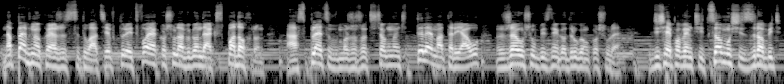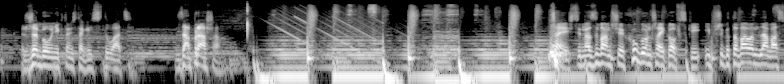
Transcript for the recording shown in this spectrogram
Na pewno kojarzysz sytuację, w której twoja koszula wygląda jak spadochron, a z pleców możesz odciągnąć tyle materiału, że uszyłbyś z niego drugą koszulę. Dzisiaj powiem ci, co musisz zrobić, żeby uniknąć takiej sytuacji. Zapraszam! Cześć, nazywam się Hugon Czajkowski i przygotowałem dla Was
